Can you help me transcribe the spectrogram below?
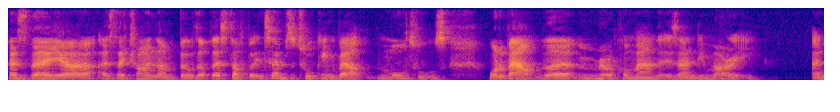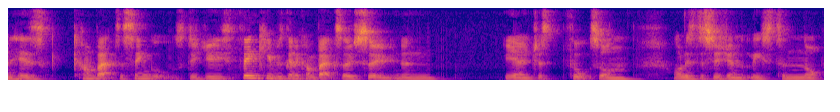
as they uh, as they try and um, build up their stuff. But in terms of talking about mortals, what about the miracle man that is Andy Murray and his comeback to singles? Did you think he was going to come back so soon? And you know, just thoughts on on his decision at least to not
